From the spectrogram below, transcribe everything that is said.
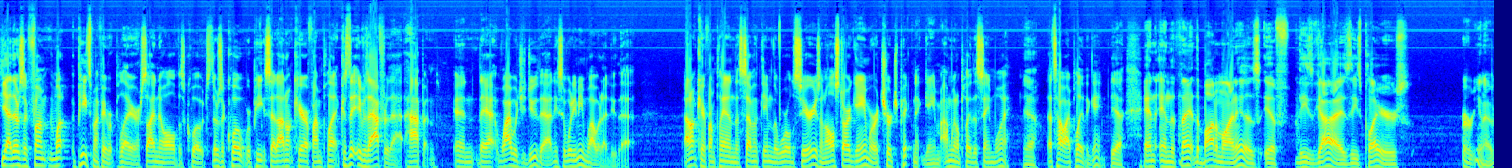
Yeah, there's a fun. What, Pete's my favorite player, so I know all of his quotes. There's a quote where Pete said, "I don't care if I'm playing," because it was after that happened, and they, why would you do that? And he said, "What do you mean? Why would I do that? I don't care if I'm playing in the seventh game of the World Series, an All Star game, or a church picnic game. I'm going to play the same way. Yeah. That's how I play the game. Yeah, and and the thing, the bottom line is, if these guys, these players, or you know,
